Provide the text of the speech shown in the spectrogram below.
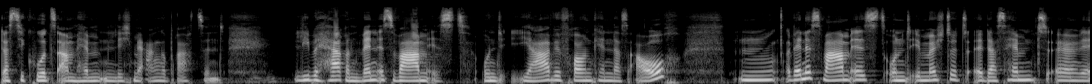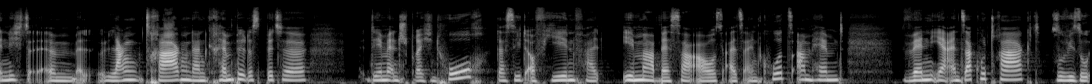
dass die Kurzarmhemden nicht mehr angebracht sind. Liebe Herren, wenn es warm ist, und ja, wir Frauen kennen das auch, mm, wenn es warm ist und ihr möchtet äh, das Hemd äh, nicht ähm, lang tragen, dann krempelt es bitte dementsprechend hoch. Das sieht auf jeden Fall immer besser aus als ein Kurzarmhemd. Wenn ihr ein Sakko tragt, sowieso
